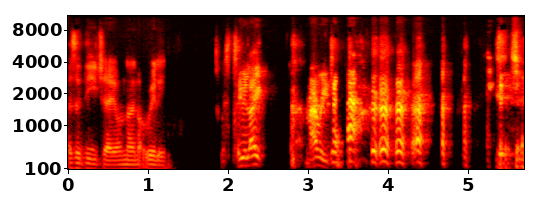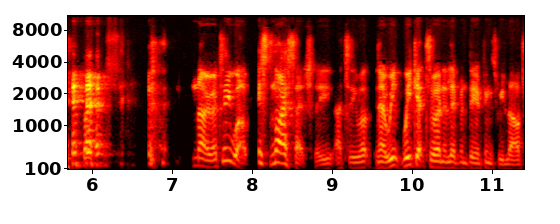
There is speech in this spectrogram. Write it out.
as a DJ, or no, not really? It's too late. Married. no, I tell you what, it's nice actually. I tell you what, you know, we, we get to earn a living doing things we love.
